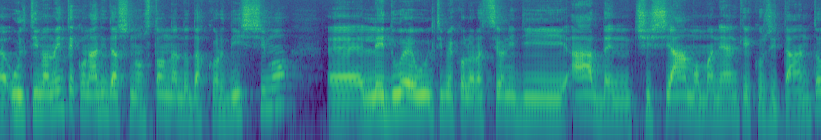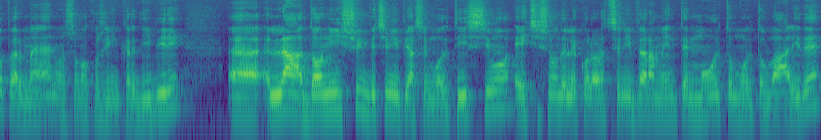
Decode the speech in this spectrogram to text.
eh, ultimamente con Adidas non sto andando d'accordissimo, eh, le due ultime colorazioni di Arden ci siamo ma neanche così tanto per me, non sono così incredibili. Eh, la Dawn Issue invece mi piace moltissimo e ci sono delle colorazioni veramente molto molto valide,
